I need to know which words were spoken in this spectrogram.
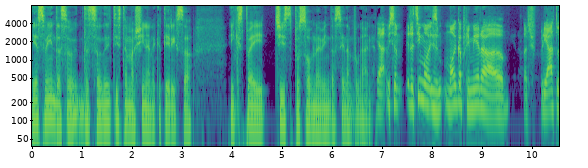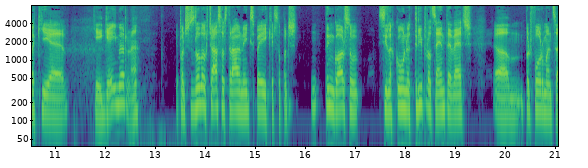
jaz vem, da so, da so tiste mašine, na katerih so XP čist sposobne Windows 7 poganjati. Ja, mislim, recimo iz mojega primera, eh, pač prijatelj, ki je, ki je gamer, ne, je pač zelo dolgo časa ustrajal na XP, ker so pač tam gor so si lahko na 3% več um, performance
